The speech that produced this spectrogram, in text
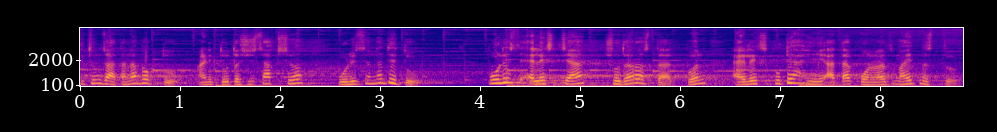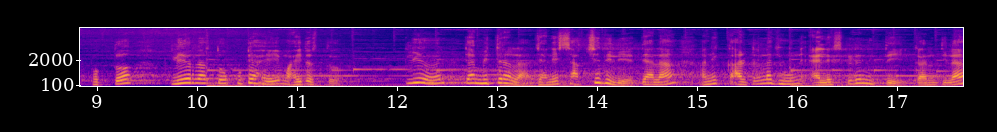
तिथून जाताना बघतो आणि तो तशी साक्ष पोलिसांना देतो. पोलीस ॲलेक्सच्या शोधावर असतात. पण ॲलेक्स कुठे आहे आता कोणालाच माहीत नसतं. फक्त क्लिअरला तो कुठे आहे माहीत असतं. क्लिअर त्या मित्राला ज्याने साक्ष दिली आहे त्याला आणि कार्टरला घेऊन ॲलेक्सकडे निघते. कारण तिला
